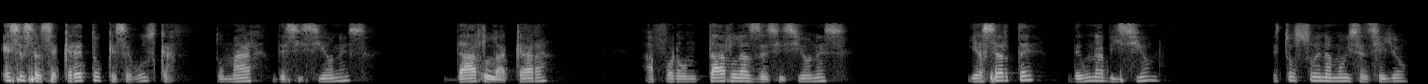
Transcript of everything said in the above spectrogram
Ese es el secreto que se busca, tomar decisiones, dar la cara afrontar las decisiones y hacerte de una visión. Esto suena muy sencillo,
